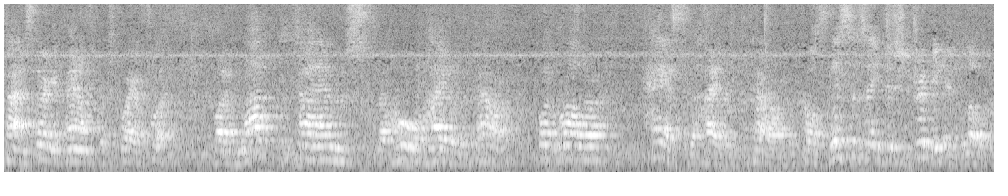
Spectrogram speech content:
times 30 pounds per square foot, but not times the whole height of the tower, but rather half the height of the tower, because this is a distributed load.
